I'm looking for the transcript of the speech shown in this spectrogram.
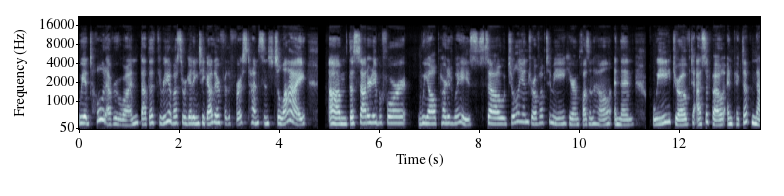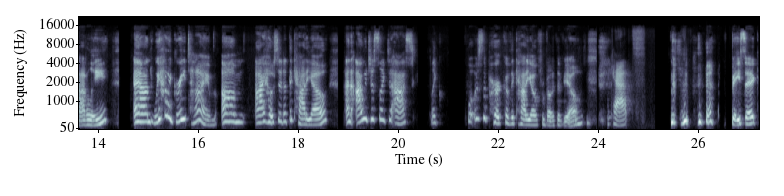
we had told everyone that the three of us were getting together for the first time since July, um, the Saturday before we all parted ways. So, Julian drove up to me here in Pleasant Hill, and then we drove to SFO and picked up Natalie. And we had a great time. Um, I hosted at the Catio, and I would just like to ask, like, what was the perk of the Catio for both of you? The cats. Basic.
